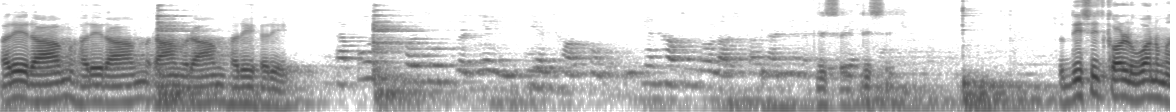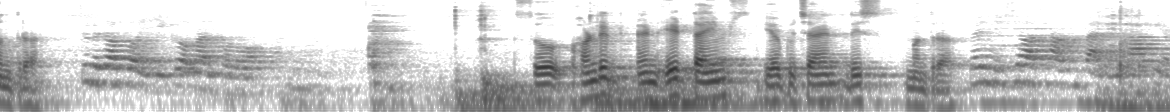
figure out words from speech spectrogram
Hare Ram, Hare Ram, Ram Ram, Hare Hare. 那拨一颗珠子念一遍唱诵，一遍唱诵之后，老师刚才念的 This 这 side, 遍 this side. So this is called one mantra. 这个叫做一个曼陀罗。 So 108 times you have to chant this mantra. 所以你需要唱一百零八遍。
